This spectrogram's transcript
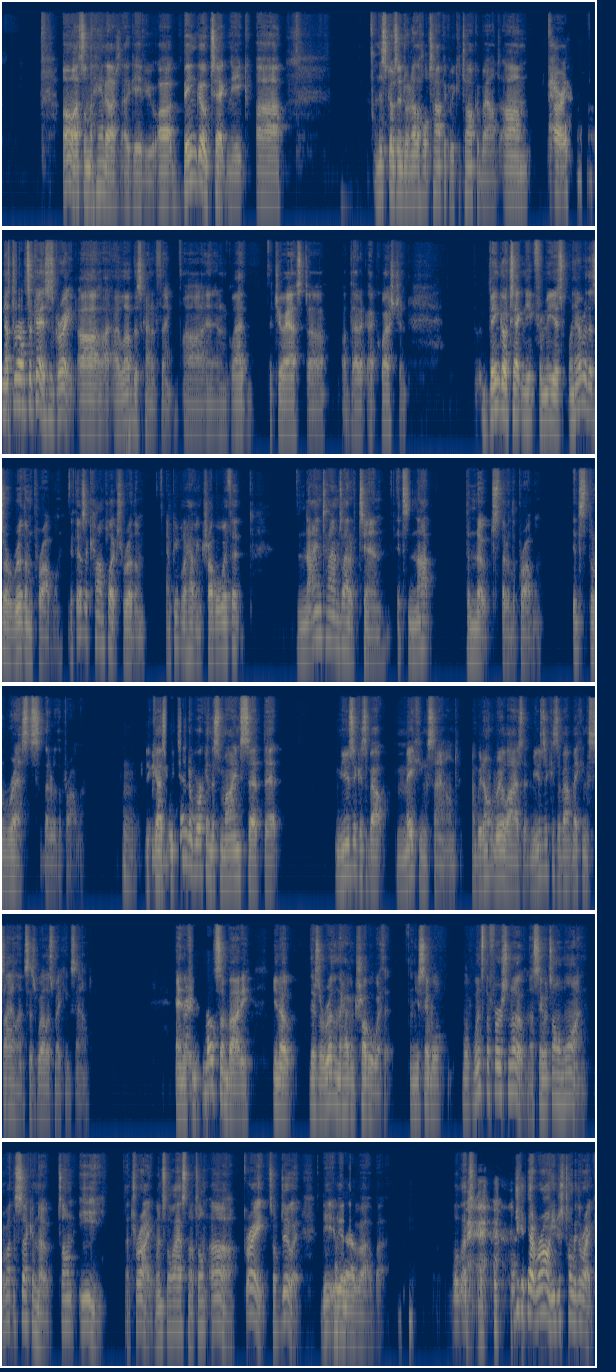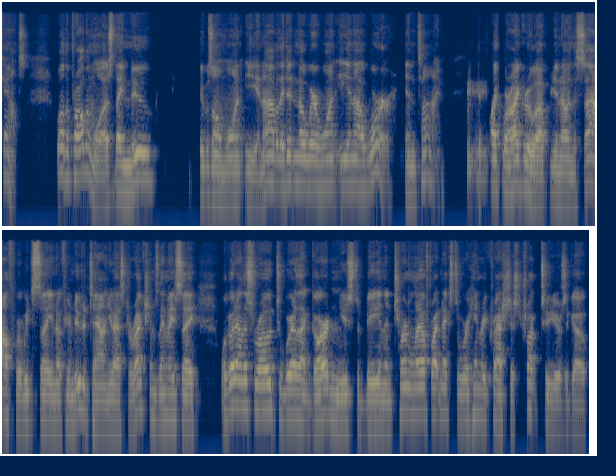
Oh, that's on the handout I gave you. Uh, bingo technique. Uh, and this goes into another whole topic we could talk about. Um, all right. That's, that's okay. This is great. Uh, I, I, love this kind of thing. Uh, and, and, I'm glad that you asked uh, that, that question. Bingo technique for me is whenever there's a rhythm problem, if there's a complex rhythm and people are having trouble with it, nine times out of 10, it's not the notes that are the problem, it's the rests that are the problem. Mm-hmm. Because we tend to work in this mindset that music is about making sound, and we don't realize that music is about making silence as well as making sound. And right. if you tell somebody, you know, there's a rhythm they're having trouble with it, and you say, well, well, when's the first note? And they'll say well, it's on one. What about the second note? It's on E. That's right. When's the last note? It's on uh. Great. So do it. Well, that's how'd you get that wrong? You just told me the right counts. Well, the problem was they knew it was on one E and I, but they didn't know where one E and I were in time. Mm-hmm. It's like where I grew up, you know, in the South, where we'd say, you know, if you're new to town, you ask directions. They may say, well, go down this road to where that garden used to be, and then turn left right next to where Henry crashed his truck two years ago.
